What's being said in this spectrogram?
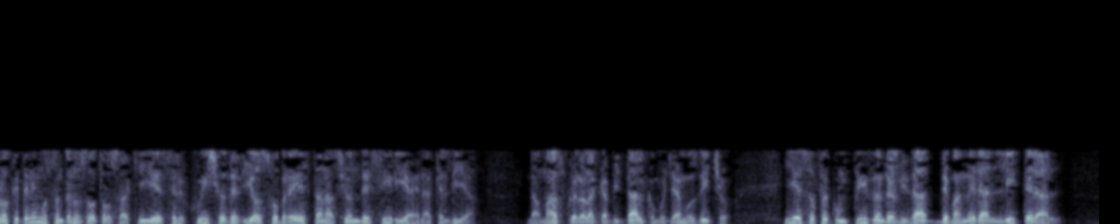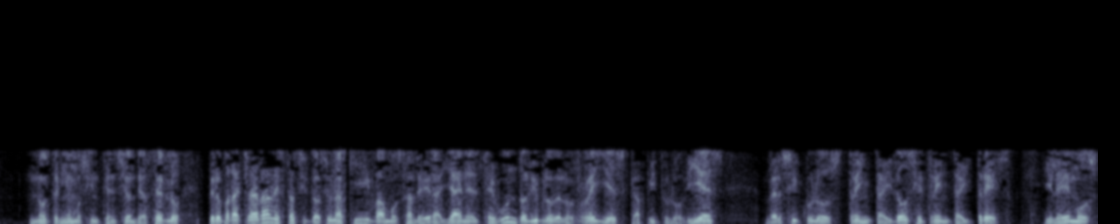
lo que tenemos ante nosotros aquí es el juicio de Dios sobre esta nación de Siria en aquel día. Damasco era la capital, como ya hemos dicho, y eso fue cumplido en realidad de manera literal. No teníamos intención de hacerlo, pero para aclarar esta situación aquí vamos a leer allá en el segundo libro de los Reyes, capítulo diez, versículos treinta y dos y treinta y tres, y leemos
